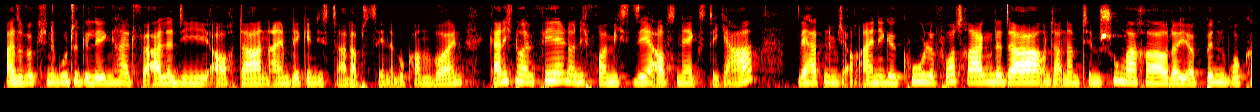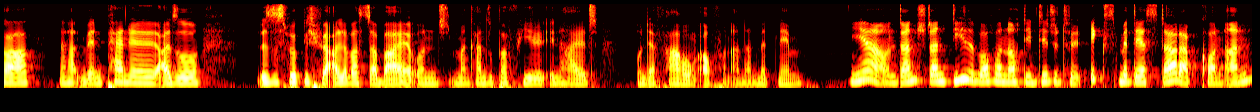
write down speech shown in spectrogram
Also wirklich eine gute Gelegenheit für alle, die auch da einen Einblick in die Startup-Szene bekommen wollen. Kann ich nur empfehlen und ich freue mich sehr aufs nächste Jahr. Wir hatten nämlich auch einige coole Vortragende da, unter anderem Tim Schumacher oder Jörg Binnenbrucker. Dann hatten wir ein Panel. Also es ist wirklich für alle was dabei und man kann super viel Inhalt und Erfahrung auch von anderen mitnehmen. Ja, und dann stand diese Woche noch die Digital X mit der Startup Con an.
